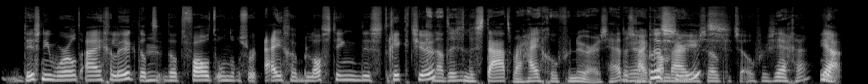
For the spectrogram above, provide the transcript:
Disney World eigenlijk. Dat, mm. dat valt onder een soort eigen belastingdistrictje. En dat is in de staat waar hij gouverneur is. Hè? Dus ja. hij Precies. kan daar dus ook iets over zeggen. Ja,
